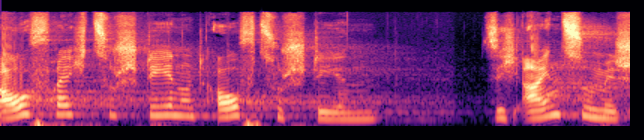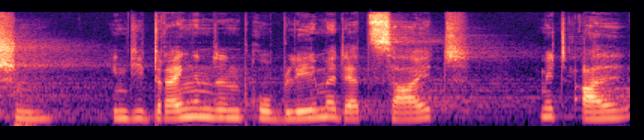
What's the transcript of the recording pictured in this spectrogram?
aufrecht zu stehen und aufzustehen, sich einzumischen in die drängenden Probleme der Zeit mit all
